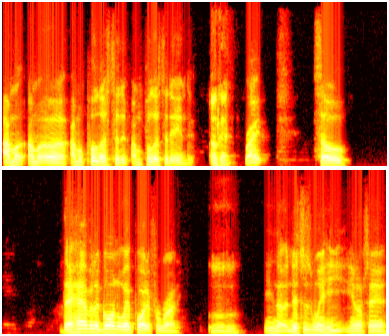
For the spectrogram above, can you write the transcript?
I'm a. I'm a. Uh, I'm gonna pull us to the. I'm gonna pull us to the ending. okay, right? So they're having a going away party for Ronnie. Mm-hmm. You know, and this is when he, you know what I'm saying,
